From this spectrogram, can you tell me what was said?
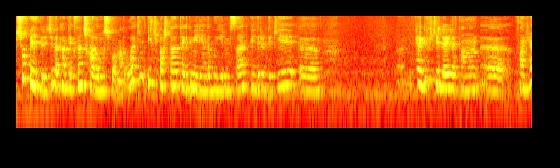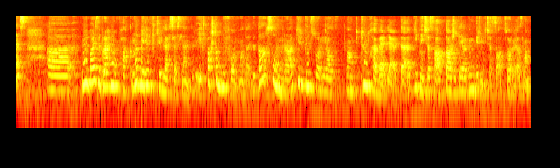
çox bezdirici və kontekstdən çıxarılmış formada. Lakin ilk başda təqdim edəndə bu 20 sayt bildirirdi ki, fərqli fikirləri ilə tanınan ə, e, filan kəs ə, Mübariz İbrahimov haqqında belə fikirlər səsləndirir. İlk başda bu formada idi. Daha sonra bir gün sonra yazılan bütün xəbərlərdə, bir neçə saat, daha deyərdim bir neçə saat sonra yazılan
